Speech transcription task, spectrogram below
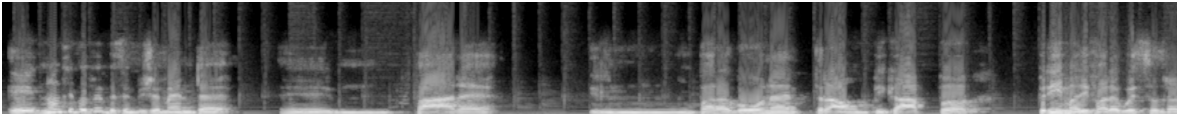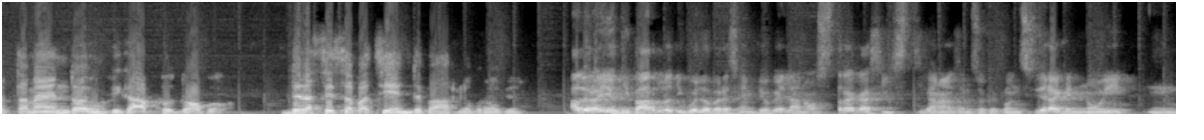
eh, non si potrebbe semplicemente eh, fare il, un paragone tra un pick up prima di fare questo trattamento e un pick up dopo? Della stessa paziente parlo proprio allora, io ti parlo di quello per esempio che è la nostra casistica, nel senso che considera che noi mh,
